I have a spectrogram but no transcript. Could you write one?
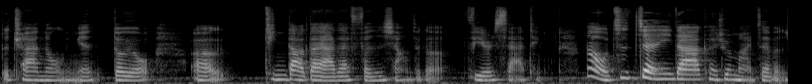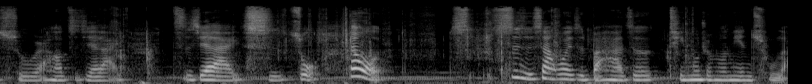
的 Channel 里面都有呃听到大家在分享这个。Fear setting，那我是建议大家可以去买这本书，然后直接来直接来实做。但我事实上我也是把它这题目全部念出来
